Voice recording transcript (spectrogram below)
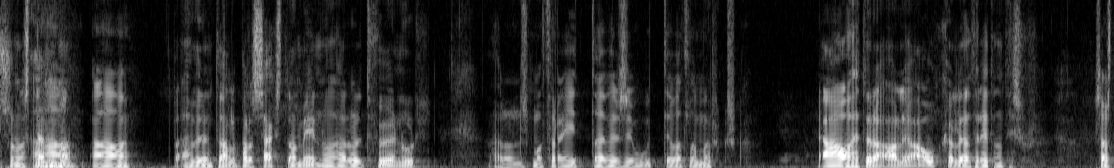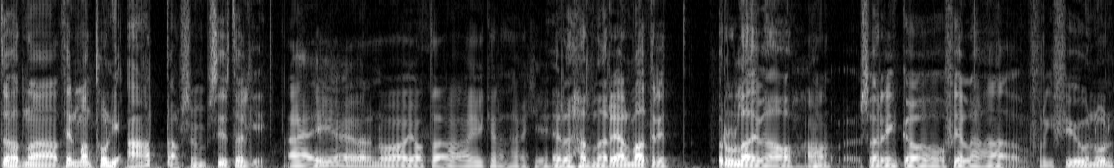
svona já. við erum talað bara 16 minn og það eru 2-0 Það er alveg smá þreita yfir þessi útivallamörk sko. Já, þetta er alveg ákvæmlega þreytandi sko. Sástu þarna þinn mann Tony Adams sem síðustu helgi? Nei, ég verði nú að játa að ég gera það ekki. Er það þarna Real Madrid rúlaði við á? Já. Sverri Inga og félaga fór ekki 4-0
